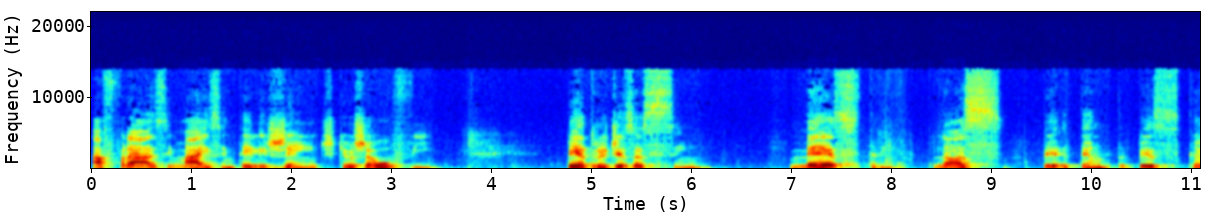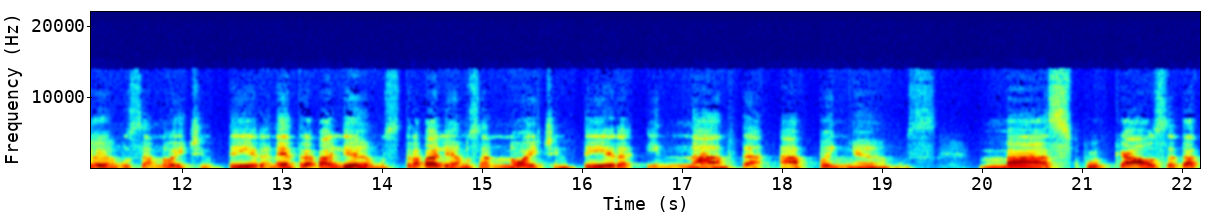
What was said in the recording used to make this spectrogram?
a frase mais inteligente que eu já ouvi. Pedro diz assim: Mestre, nós pescamos a noite inteira, né? Trabalhamos, trabalhamos a noite inteira e nada apanhamos. Mas por causa da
